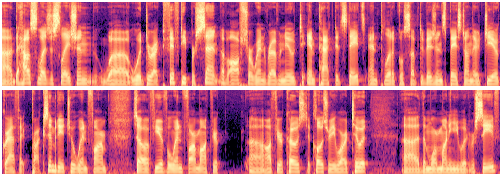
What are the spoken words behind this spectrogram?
Uh, the House legislation uh, would direct 50% of offshore wind revenue to impacted states and political subdivisions based on their geographic proximity to a wind farm. So, if you have a wind farm off your uh, off your coast, the closer you are to it, uh, the more money you would receive.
